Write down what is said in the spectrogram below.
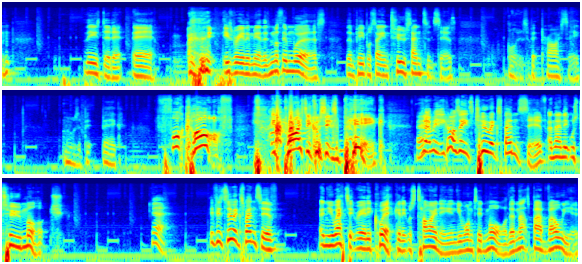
These did it. Yeah. He's reeling me in. There's nothing worse than people saying two sentences. Oh, it's a bit pricey. Oh, it was a bit big. Fuck off! it's pricey because it's big. You know what I mean? You can't say it's too expensive and then it was too much. yeah, If it's too expensive and you ate it really quick and it was tiny and you wanted more, then that's bad value.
